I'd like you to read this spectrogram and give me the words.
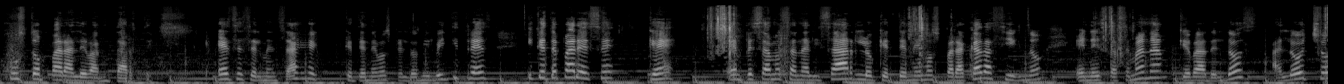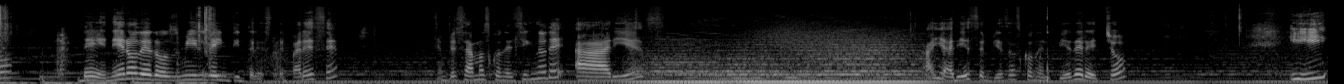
justo para levantarte. Ese es el mensaje que tenemos para el 2023 y qué te parece que empezamos a analizar lo que tenemos para cada signo en esta semana que va del 2 al 8 de enero de 2023. ¿Te parece? Empezamos con el signo de Aries. Ay, Aries, empiezas con el pie derecho y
